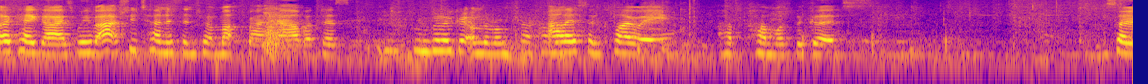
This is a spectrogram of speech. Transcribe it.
Okay guys, we've actually turned this into a mukbang now because I'm gonna get on the wrong track. Alice and Chloe have come with the goods. So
